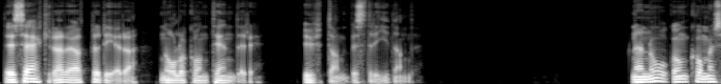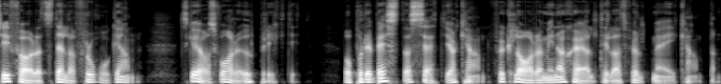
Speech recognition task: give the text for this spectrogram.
Det är säkrare att plädera nolo contendere, utan bestridande. När någon kommer sig för att ställa frågan ska jag svara uppriktigt och på det bästa sätt jag kan förklara mina skäl till att följt med i kampen.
